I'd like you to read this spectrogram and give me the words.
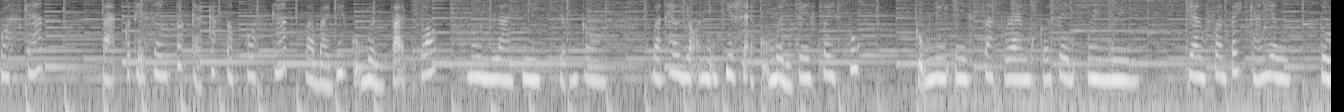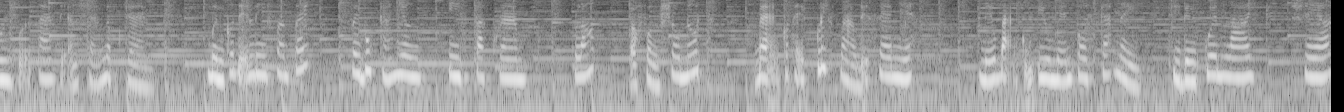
podcast. Bạn có thể xem tất cả các tập podcast và bài viết của mình tại blog moonlightme.com và theo dõi những chia sẻ của mình trên Facebook cũng như Instagram có tên Uy Nguyên, trang fanpage cá nhân Tôi vỡ tan để ánh sáng ngập tràn. Mình có để link fanpage, Facebook cá nhân, Instagram, blog ở phần show notes. Bạn có thể click vào để xem nhé. Nếu bạn cũng yêu mến podcast này thì đừng quên like, share,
